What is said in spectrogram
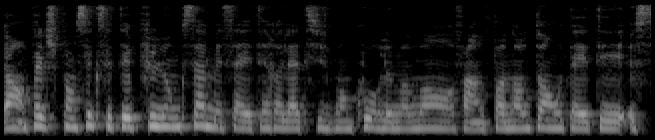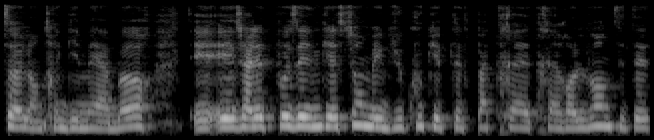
en fait, je pensais que c'était plus long que ça, mais ça a été relativement court le moment, enfin, pendant le temps où tu as été seul, entre guillemets, à bord. Et, j'allais te poser une question, mais du coup, qui est peut-être pas très, très relevante, c'était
